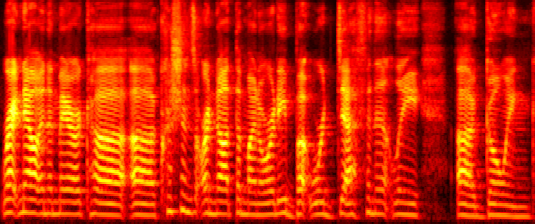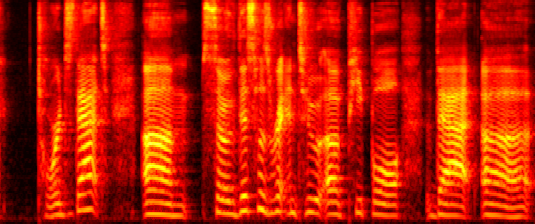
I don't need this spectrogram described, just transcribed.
Right now in America, uh, Christians are not the minority, but we're definitely uh, going towards that. Um, so this was written to a people that uh,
